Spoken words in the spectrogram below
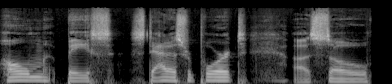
home base status report. Uh, so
